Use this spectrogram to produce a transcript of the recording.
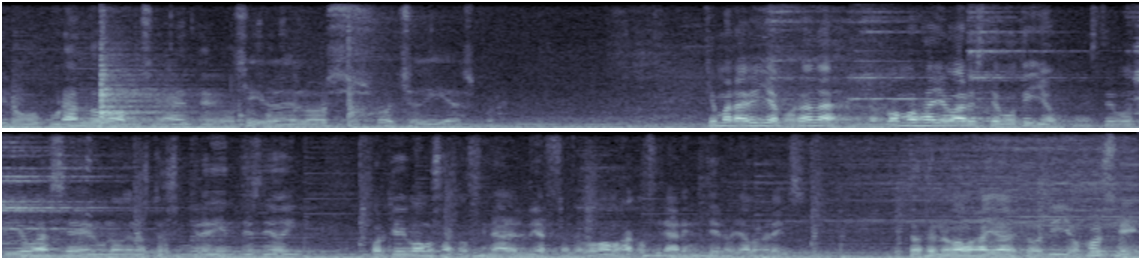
y luego curándolo aproximadamente. Sí, de los ocho días. Qué maravilla, pues nada, nos vamos a llevar este botillo. Este botillo va a ser uno de nuestros ingredientes de hoy, porque hoy vamos a cocinar el bierzo, nos lo vamos a cocinar entero, ya lo veréis. Entonces nos vamos a llevar este botillo. José,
